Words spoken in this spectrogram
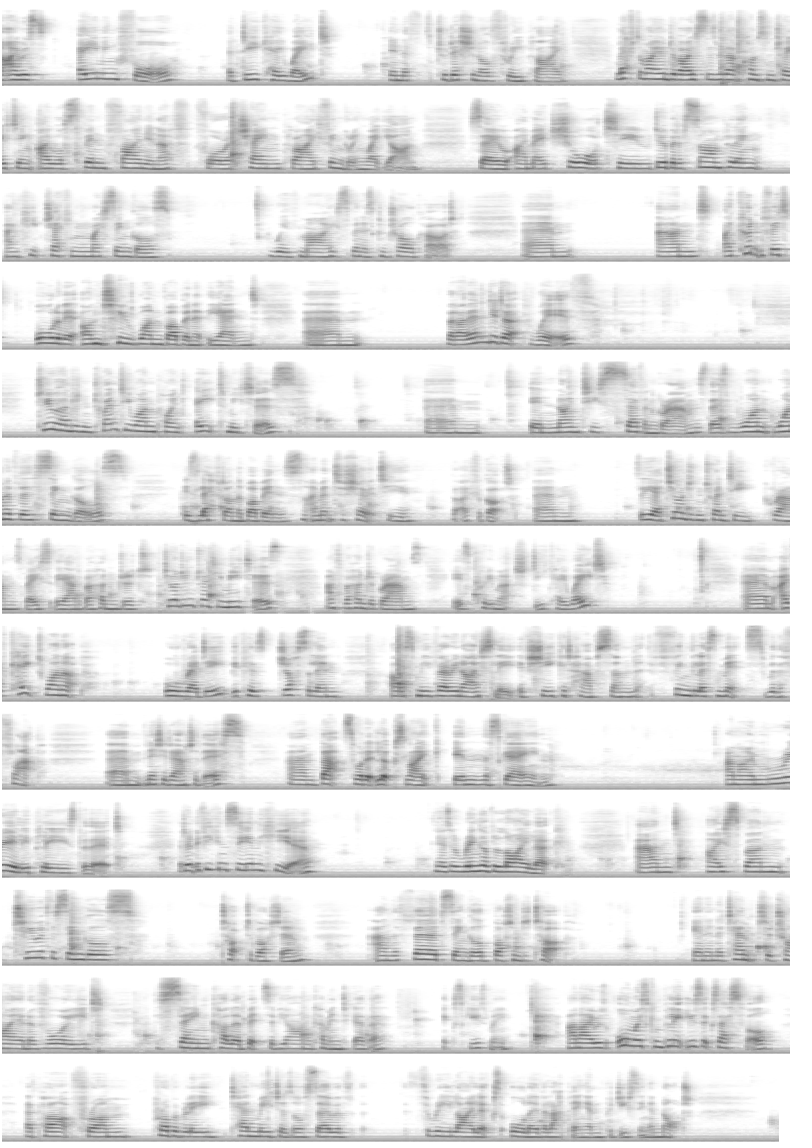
I was aiming for a DK weight in a traditional three ply. Left to my own devices without concentrating, I will spin fine enough for a chain ply fingering weight yarn. So I made sure to do a bit of sampling and keep checking my singles with my spinner's control card. Um, and I couldn't fit all of it onto one bobbin at the end. Um, but I've ended up with 221.8 meters um, in 97 grams. There's one, one of the singles is left on the bobbins. I meant to show it to you, but I forgot. Um, So yeah, 220 grams basically out of 100, 220 meters out of 100 grams is pretty much DK weight. Um, I've caked one up already because Jocelyn asked me very nicely if she could have some fingerless mitts with a flap um, knitted out of this and that's what it looks like in the skein and I'm really pleased with it. I don't know if you can see in here there's a ring of lilac and I spun two of the singles top to bottom and the third single bottom to top in an attempt to try and avoid the same colour bits of yarn coming together. Excuse me. And I was almost completely successful apart from probably 10 metres or so of three lilacs all overlapping and producing a knot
